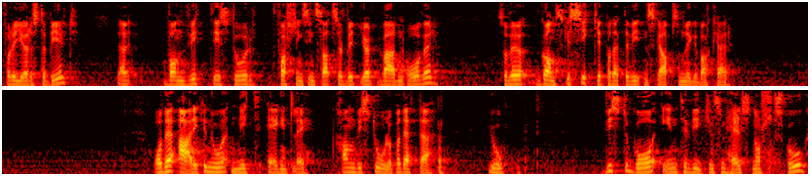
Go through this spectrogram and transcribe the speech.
for å gjøre det stabilt. Det er vanvittig stor forskningsinnsats er blitt gjort verden over. Så vi er ganske sikre på dette vitenskap som ligger bak her. Og det er ikke noe nytt, egentlig. Kan vi stole på dette? Jo. Hvis du går inn til hvilken som helst norsk skog,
